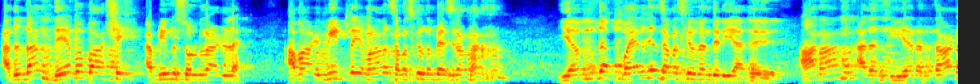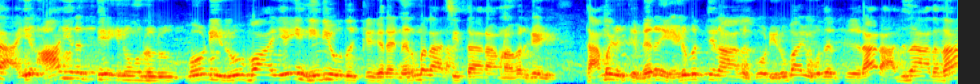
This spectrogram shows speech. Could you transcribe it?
அதுதான் தேவ பாஷை அப்படின்னு சொல்றாள்ல. அவள் வீட்டுல எவனாவது சமஸ்கிருதம் பேசுறானா? எந்த பயலுக்கும் சமஸ்கிருதம் தெரியாது. ஆனால் அதற்கு ஏறத்தாழ ஐ- ஆயிரத்தி ஐநூறு கோடி ரூபாயை நிதி ஒதுக்குகிற நிர்மலா சீதாராமன் அவர்கள் தமிழுக்கு வெறும் எழுபத்தி நாலு கோடி ரூபாய் ஒதுக்குகிறார். அதனாலதான்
